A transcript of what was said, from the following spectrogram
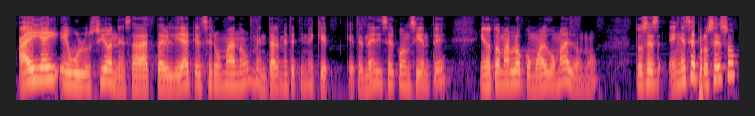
ahí hay evoluciones, adaptabilidad que el ser humano mentalmente tiene que, que tener y ser consciente y no tomarlo como algo malo, ¿no? Entonces, en ese proceso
